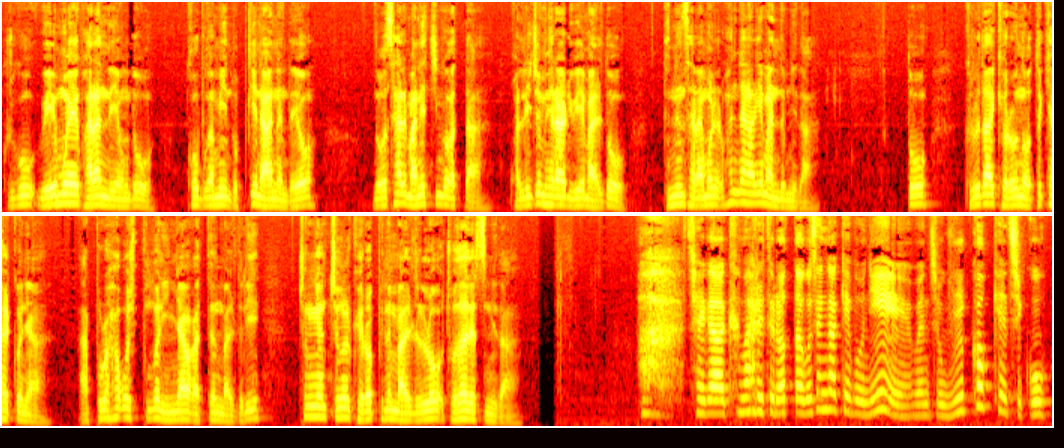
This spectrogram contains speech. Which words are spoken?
그리고 외모에 관한 내용도 거부감이 높게 나왔는데요. 너 살 많이 찐 것 같다. 관리 좀 해라 류의 말도 듣는 사람을 환장하게 만듭니다. 또 그러다 결혼은 어떻게 할 거냐, 앞으로 하고 싶은 건 있냐와 같은 말들이 청년층을 괴롭히는 말들로 조사됐습니다. 아, 제가 그 말을 들었다고 생각해 보니 왠지 울컥해지고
